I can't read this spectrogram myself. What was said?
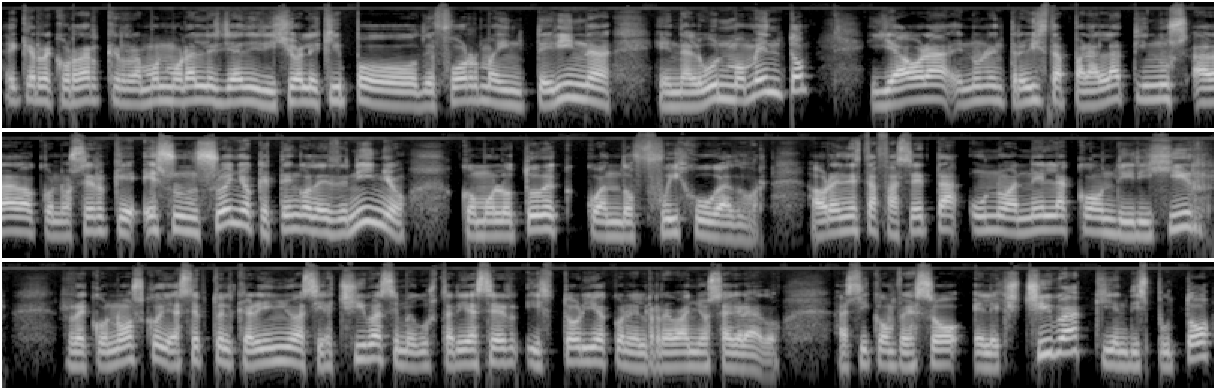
Hay que recordar que Ramón Morales ya dirigió al equipo de forma interina en algún momento y ahora en una entrevista para Latinus ha dado a conocer que es un sueño que tengo desde niño, como lo tuve cuando fui jugador. Ahora en esta faceta uno anhela con dirigir Reconozco y acepto el cariño hacia Chivas y me gustaría hacer historia con el rebaño sagrado. Así confesó el ex Chiva, quien disputó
